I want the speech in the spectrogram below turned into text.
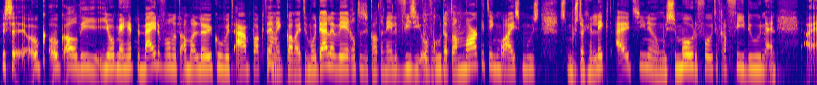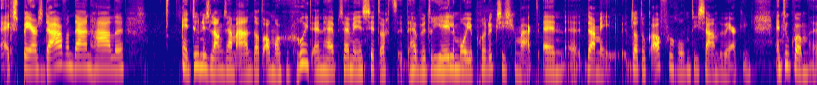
dus eh, ook, ook al die jonge hippe meiden vonden het allemaal leuk hoe we het aanpakten. En ik kwam uit de modellenwereld. Dus ik had een hele visie over hoe dat dan marketing-wise moest. Dus het moest er gelikt uitzien. En we moesten modefotografie doen. En eh, experts daar vandaan halen. En toen is langzaamaan dat allemaal gegroeid. En heb, zijn we in Sittard, hebben we drie hele mooie producties gemaakt. En eh, daarmee dat ook afgerond, die samenwerking. En toen kwam eh,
